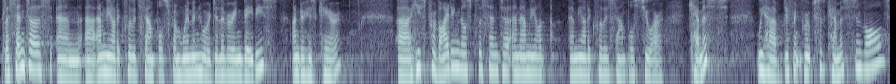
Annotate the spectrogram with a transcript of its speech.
placentas and uh, amniotic fluid samples from women who are delivering babies under his care. Uh, he's providing those placenta and amniotic, amniotic, fluid samples to our chemists. We have different groups of chemists involved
